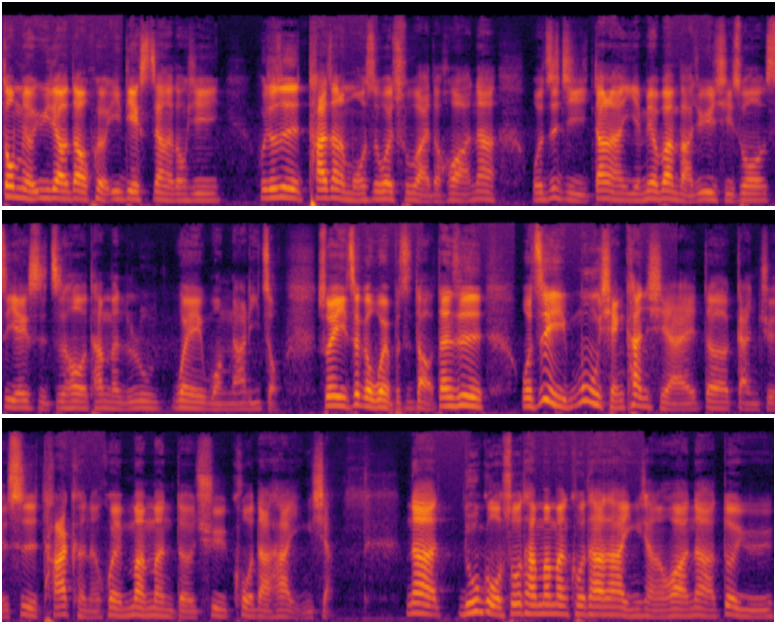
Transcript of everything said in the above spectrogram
都没有预料到会有 EDX 这样的东西，或就是它这样的模式会出来的话，那我自己当然也没有办法去预期说 C X 之后他们的路会往哪里走，所以这个我也不知道。但是我自己目前看起来的感觉是，它可能会慢慢的去扩大它的影响。那如果说它慢慢扩大它的影响的话，那对于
